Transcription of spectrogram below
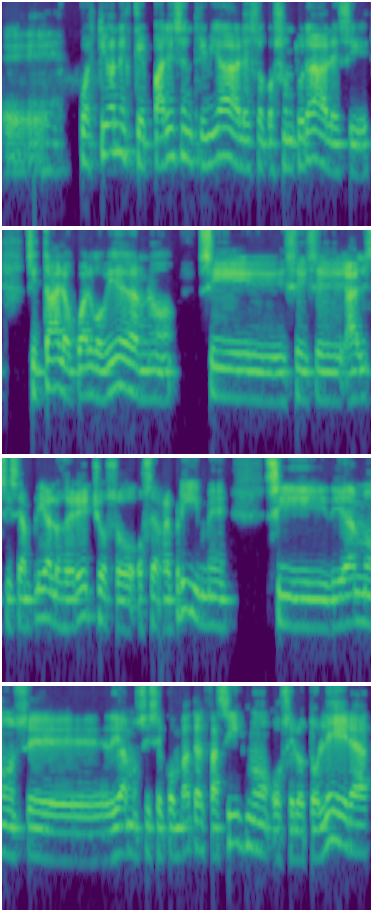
eh, cuestiones que parecen triviales o coyunturales, si, si tal o cual gobierno, si, si, si, si se amplían los derechos o, se reprime, si digamos, eh, digamos, si se combate al fascismo o se lo tolera.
